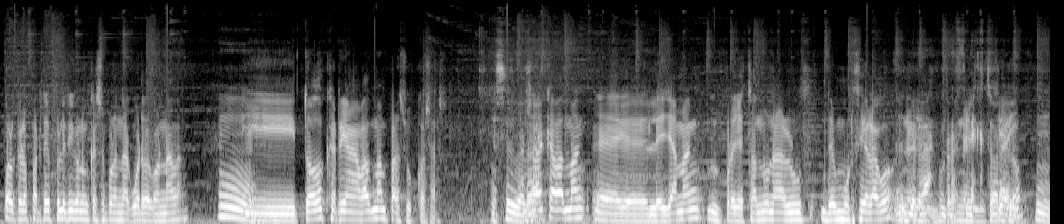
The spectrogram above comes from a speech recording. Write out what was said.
porque los partidos políticos nunca se ponen de acuerdo con nada Mm. y todos querrían a Batman para sus cosas. Eso es verdad. sabes que a Batman eh, le llaman proyectando una luz de un murciélago Es en, verdad, el, un en el reflector cielo. ahí. Mm.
